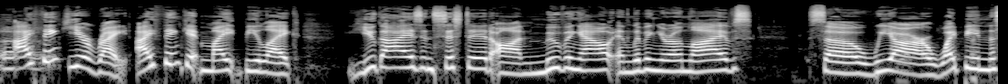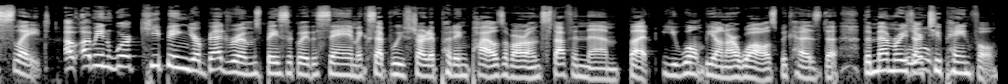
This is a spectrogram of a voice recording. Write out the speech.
I think you're right. I think it might be like you guys insisted on moving out and living your own lives. So we are wiping the slate. I, I mean, we're keeping your bedrooms basically the same, except we've started putting piles of our own stuff in them. But you won't be on our walls because the the memories are too painful.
